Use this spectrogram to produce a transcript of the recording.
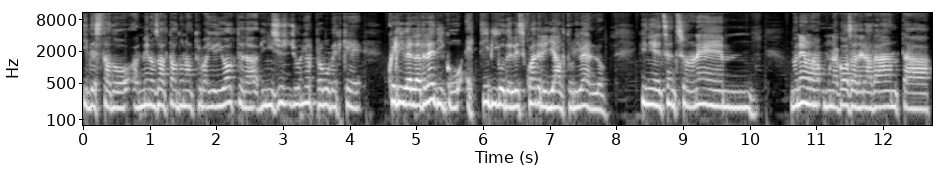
ed è stato almeno saltato un altro paio di volte da Vinicius Junior proprio perché quel livello atletico è tipico delle squadre di alto livello quindi nel senso non è non è una, una cosa dell'Atalanta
